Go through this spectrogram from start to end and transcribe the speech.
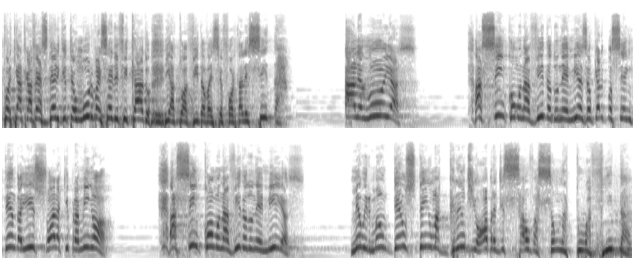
porque é através dele que teu muro vai ser edificado e a tua vida vai ser fortalecida. Aleluias! Assim como na vida do Neemias, eu quero que você entenda isso. Olha aqui para mim, ó. Assim como na vida do Neemias, meu irmão, Deus tem uma grande obra de salvação na tua vida.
